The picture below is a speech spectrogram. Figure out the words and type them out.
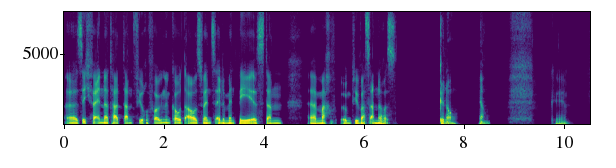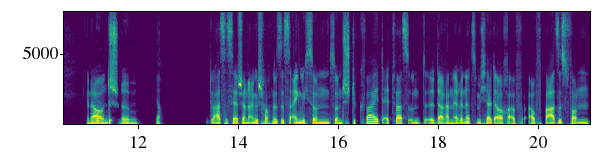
äh, sich verändert hat, dann führe folgenden Code aus. Wenn es Element B ist, dann äh, mach irgendwie was anderes. Genau. Ja. Okay. Genau. Und, und ähm, Du hast es ja schon angesprochen, es ist eigentlich so ein, so ein Stück weit etwas und äh, daran erinnert es mich halt auch auf, auf Basis von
